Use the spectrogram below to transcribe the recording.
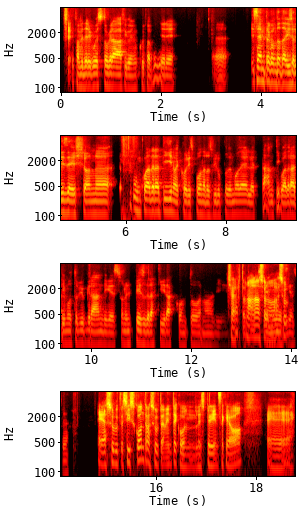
sì. che fa vedere questo grafico in cui fa vedere, eh, sempre con data visualization, un quadratino che corrisponde allo sviluppo del modello e tanti quadrati molto più grandi che sono il peso dell'attività contorno. Di... Certo, no, no, sono assolut- assolut- si scontra assolutamente con l'esperienza che ho eh,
